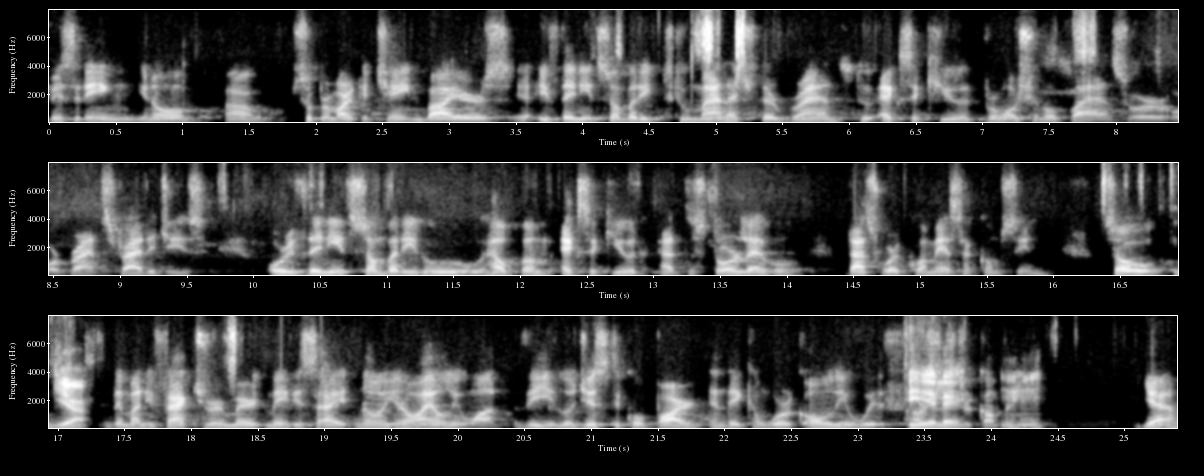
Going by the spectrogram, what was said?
visiting, you know, uh, supermarket chain buyers, if they need somebody to manage their brands, to execute promotional plans or, or brand strategies, or if they need somebody to help them execute at the store level, that's where Coamesa comes in. So yeah, the manufacturer may, may, decide, no, you know, I only want the logistical part, and they can work only with TLA. our sister company. Mm-hmm. Yeah,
